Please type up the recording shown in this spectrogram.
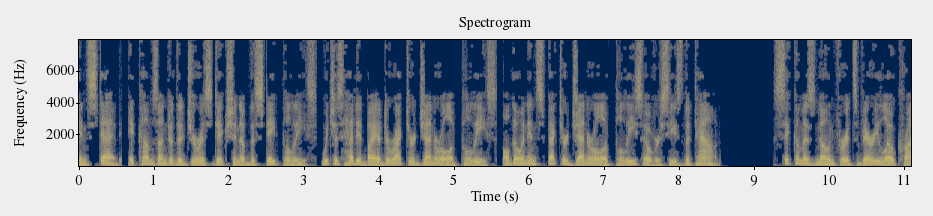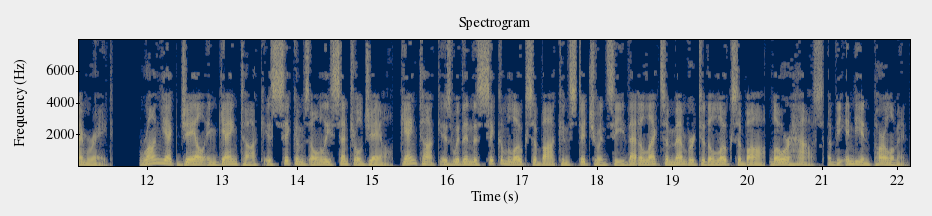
Instead, it comes under the jurisdiction of the state police which is headed by a Director General of Police, although an Inspector General of Police oversees the town. Sikkim is known for its very low crime rate. Rongyek Jail in Gangtok is Sikkim's only central jail. Gangtok is within the Sikkim Lok Sabha constituency that elects a member to the Lok Sabha lower house of the Indian Parliament.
